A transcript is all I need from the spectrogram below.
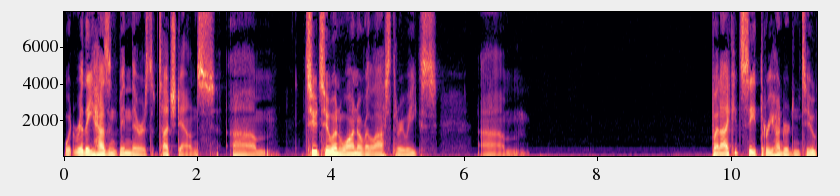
What really hasn't been there is the touchdowns. Um, two, two, and one over the last three weeks. Um, but I could see 302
